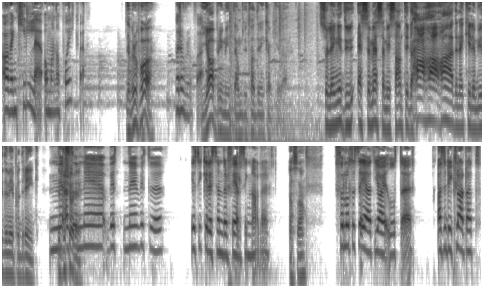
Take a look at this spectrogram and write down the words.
av en kille om man har pojkvän? Det beror på. Vad beror på? Jag bryr mig inte om du tar drink av killar. Så länge du smsar mig samtidigt, ha ha ha den här killen bjuder mig på drink. nej, alltså, det? nej, vet, nej, vet du. Jag tycker det sänder fel signaler. Alltså, För låt oss säga att jag är ute. Alltså det är klart att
